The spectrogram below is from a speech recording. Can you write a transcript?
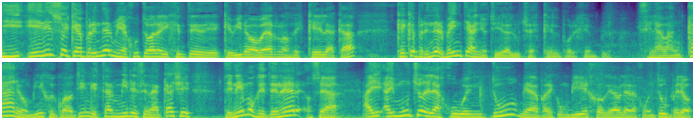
Y, y en eso hay que aprender. Mira, justo ahora hay gente de- que vino a vernos de Esquel acá, que hay que aprender. 20 años tiene la lucha de Esquel, por ejemplo. Y se la bancaron, viejo. Y cuando tienen que estar miles en la calle, tenemos que tener. O sea, hay, hay mucho de la juventud. Mira, parezco un viejo que habla de la juventud, pero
